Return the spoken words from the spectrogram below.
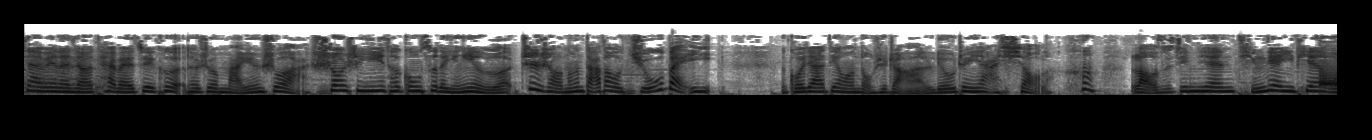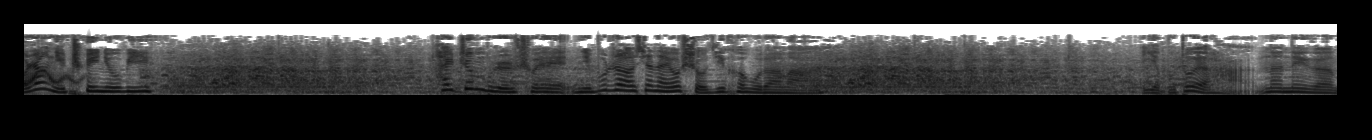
下面呢叫太白醉客，他说马云说啊，双十一他公司的营业额至少能达到九百亿。国家电网董事长啊刘振亚笑了，哼，老子今天停电一天，我让你吹牛逼，还真不是吹，你不知道现在有手机客户端吗？也不对哈，那那个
